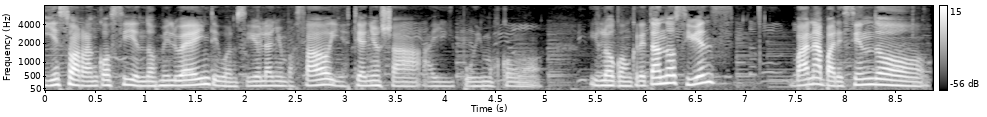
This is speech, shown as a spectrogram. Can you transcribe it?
Y eso arrancó, sí, en 2020 y bueno, siguió el año pasado y este año ya ahí pudimos como irlo concretando. Si bien van apareciendo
